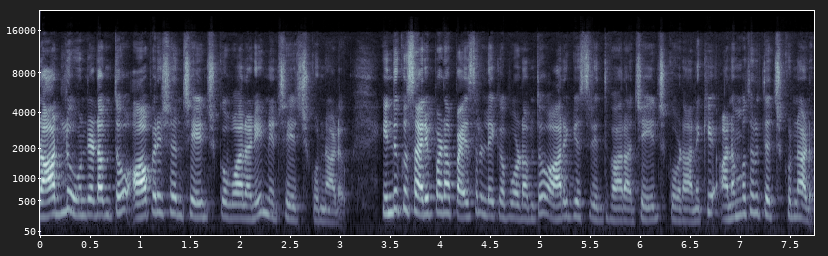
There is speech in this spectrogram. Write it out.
రాడ్లు ఉండడంతో ఆపరేషన్ చేయించుకోవాలని నిశ్చయించుకున్నాడు ఇందుకు సరిపడా పైసలు లేకపోవడంతో ఆరోగ్యశ్రీ ద్వారా చేయించుకోవడానికి అనుమతులు తెచ్చుకున్నాడు.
